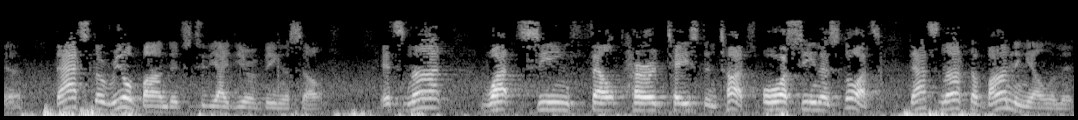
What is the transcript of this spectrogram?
Yeah? That's the real bondage to the idea of being a self. It's not what seen, felt, heard, taste, and touched, or seen as thoughts. That's not the bonding element.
